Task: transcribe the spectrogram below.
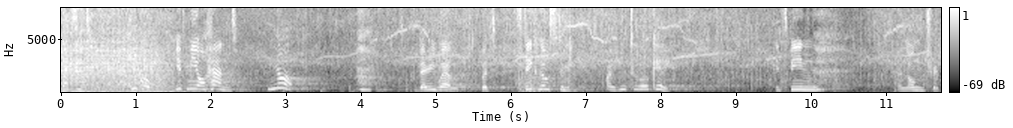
That's it. Hugo, give me your hand. No. Very well, but stay close to me. Are you two okay? It's been a long trip.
